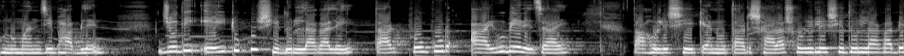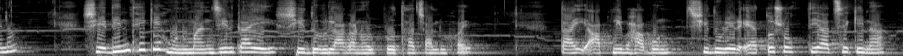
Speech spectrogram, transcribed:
হনুমানজি ভাবলেন, যদি এইটুকু সিঁদুর লাগালে তার প্রভুর আয়ু বেড়ে যায়, তাহলে সে কেন তার সারা শরীরে সিঁদুর লাগাবে না? সেদিন থেকে হনুমানজির গায়ে সিঁদুর লাগানোর প্রথা চালু হয়। তাই আপনি ভাবুন, সিঁদুরের এত শক্তি আছে কিনা?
